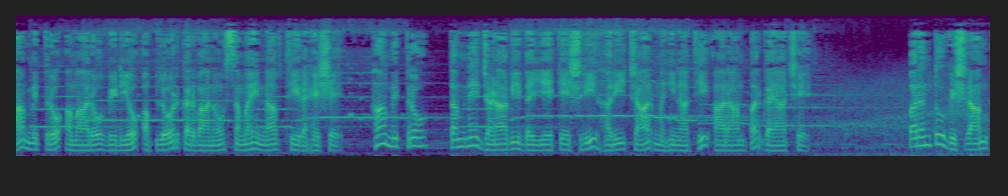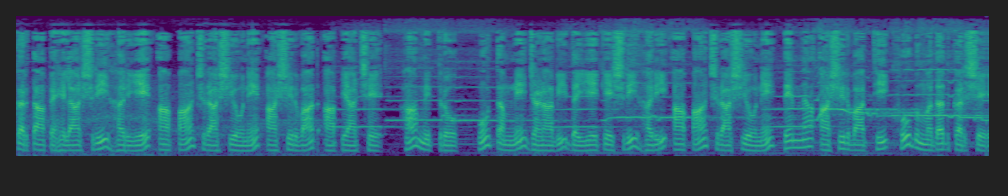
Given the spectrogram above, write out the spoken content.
હા મિત્રો, અમારો વીડિયો અપલોડ કરવાનો સમય નવથી રહેશે. હા મિત્રો તમને જણાવી દઈએ કે શ્રી હરિ ચાર મહિનાથી આરામ પર ગયા છે. પરંતુ વિશ્રામ કરતા પહેલા શ્રી હરિએ આ પાંચ રાશિઓને આશીર્વાદ આપ્યા છે. હા મિત્રો, હું તમને જણાવી દઈએ કે શ્રી હરિ આ પાંચ રાશિઓને તેમના આશીર્વાદથી ખૂબ મદદ કરશે.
